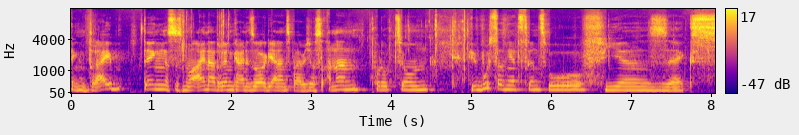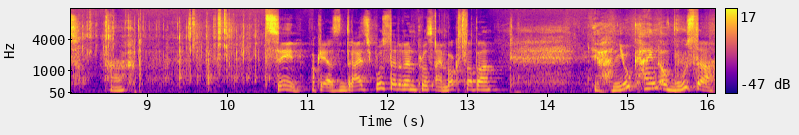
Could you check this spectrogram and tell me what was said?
Denken drei Dingen, es ist nur einer drin, keine Sorge, die anderen zwei habe ich aus anderen Produktionen. Wie viele Booster sind jetzt drin? 2, 4, 6, 8, 10. Okay, also sind 30 Booster drin plus ein Boxtopper. Ja, New Kind of Booster.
